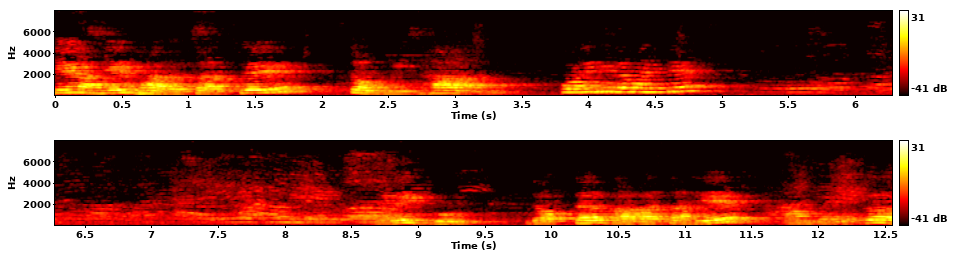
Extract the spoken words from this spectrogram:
हे आहे भारताचे संविधान. कोणी लिहिलं माहितीये? Very good doctor Babasaheb Ambedkar.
